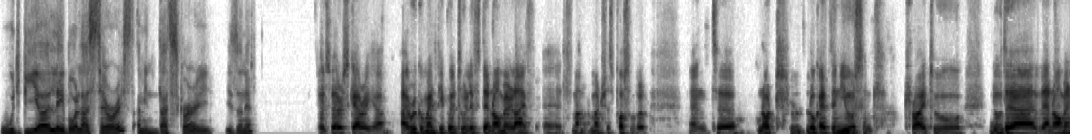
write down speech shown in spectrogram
would be uh, labeled as terrorists i mean that's scary isn't it? It's very scary yeah. I recommend people to live their normal life as much as possible and uh, not look at the news and try to do their their normal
